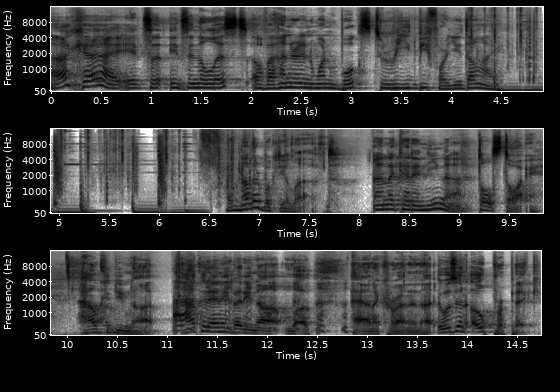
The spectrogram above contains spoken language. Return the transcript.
Okay, it's a, it's in the list of 101 books to read before you die. Another book you loved, Anna Karenina Tolstoy. How could you not? How could anybody not love Anna Karenina? It was an Oprah pick.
